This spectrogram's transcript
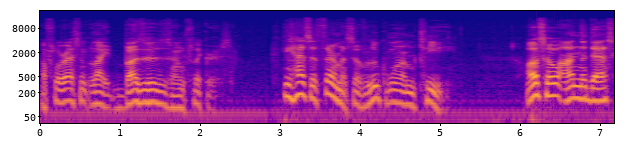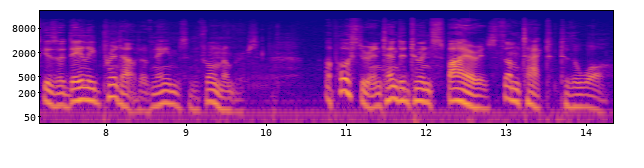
a fluorescent light buzzes and flickers. He has a thermos of lukewarm tea. Also on the desk is a daily printout of names and phone numbers. A poster intended to inspire is thumbtacked to the wall.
